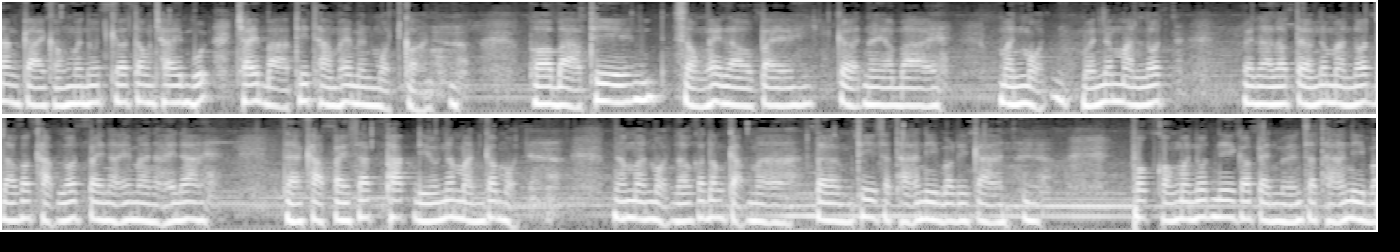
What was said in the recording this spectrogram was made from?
ร่างกายของมนุษย์ก็ต้องใช้บุใช้บาปที่ทำให้มันหมดก่อน พอบาปที่ส่งให้เราไปเกิดในอบาย มันหมด เหมือนน้ำมันรถเวลาเราเติมน้ำมันรถเราก็ขับรถไปไหนมาไหนได้ แต่ขับไปสักพักเดียวน้ำมันก็หมด น้ำมันหมดเราก็ต้องกลับมาเติมที่สถานีบริการภพของมนุษย์นี่ก็เป็นเหมือนสถานีบ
